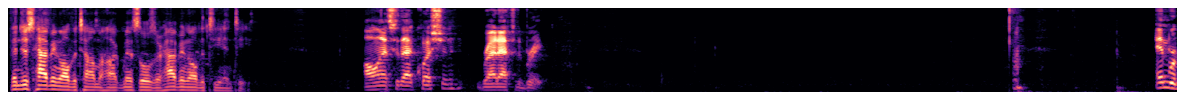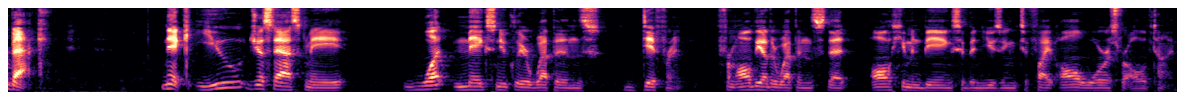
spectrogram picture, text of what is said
than just having all the tomahawk missiles or having all the TNT. I'll answer that question right after the break. And we're back. Nick, you just asked me what makes nuclear weapons different from all the other weapons that all human beings have been using to fight all wars for all of time.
